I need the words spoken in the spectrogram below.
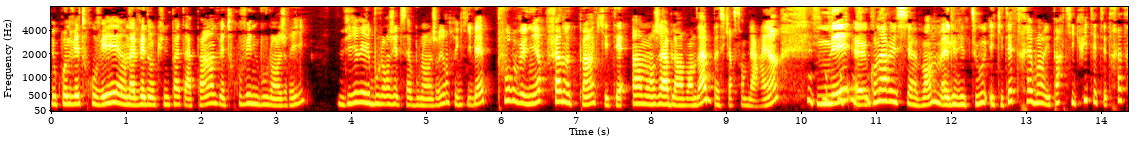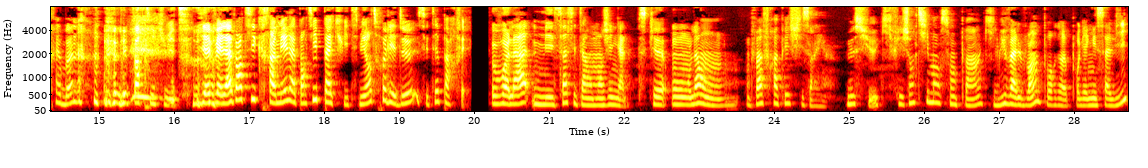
Donc on devait trouver, on avait donc une pâte à pain, on devait trouver une boulangerie, virer le boulanger de sa boulangerie, entre guillemets, pour venir faire notre pain qui était immangeable, invendable, parce qu'il ressemblait à rien, mais euh, qu'on a réussi à vendre malgré tout, et qui était très bon. Les parties cuites étaient très très bonnes. Les parties cuites. Il y avait la partie cramée, la partie pas cuite, mais entre les deux, c'était parfait. Voilà, mais ça c'était un moment génial, parce que on, là on, on va frapper chez un monsieur qui fait gentiment son pain, qui lui va le vendre pour, pour gagner sa vie,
